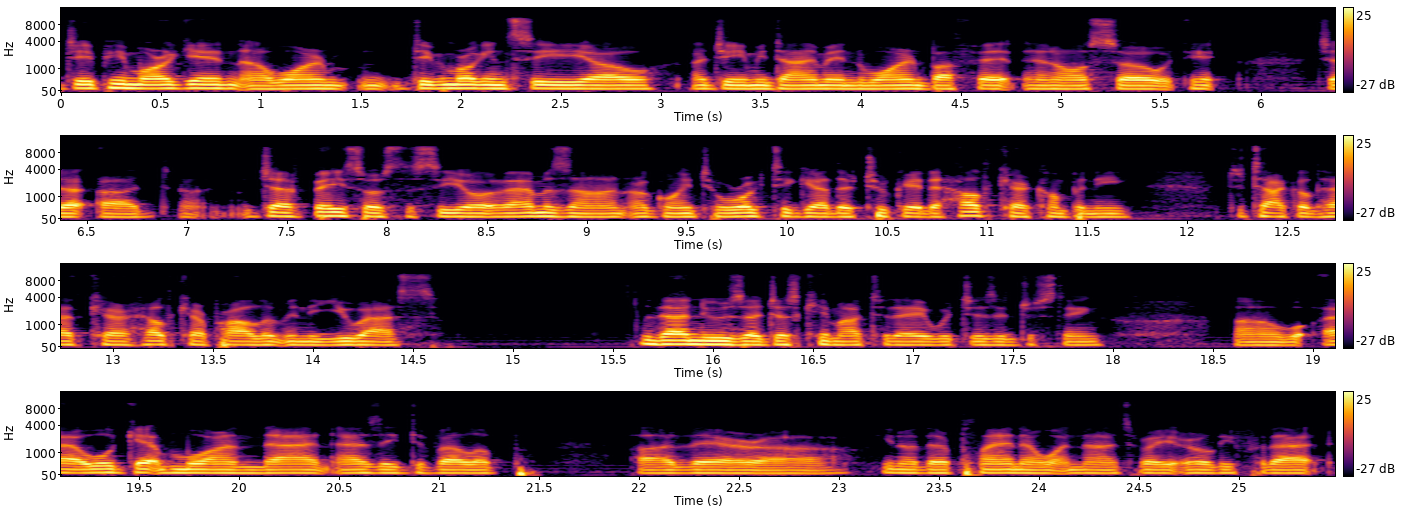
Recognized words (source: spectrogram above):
J.P. Morgan, uh, Warren, J.P. Morgan CEO uh, Jamie Dimon, Warren Buffett, and also uh, Je- uh, Jeff Bezos, the CEO of Amazon, are going to work together to create a healthcare company to tackle the healthcare healthcare problem in the U.S. That news uh, just came out today, which is interesting. Uh, we'll, uh, we'll, get more on that as they develop uh, their uh, you know their plan and whatnot. It's very early for that.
